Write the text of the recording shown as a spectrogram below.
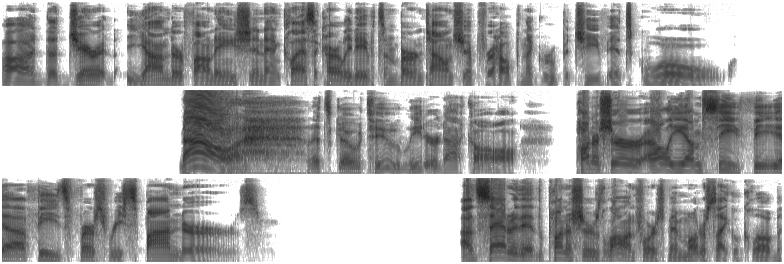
uh, the Jarrett Yonder Foundation and Classic Harley Davidson Bern Township for helping the group achieve its goal. Now, let's go to leader.call. Punisher LEMC fee, uh, feeds first responders. On Saturday, the Punisher's Law Enforcement Motorcycle Club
